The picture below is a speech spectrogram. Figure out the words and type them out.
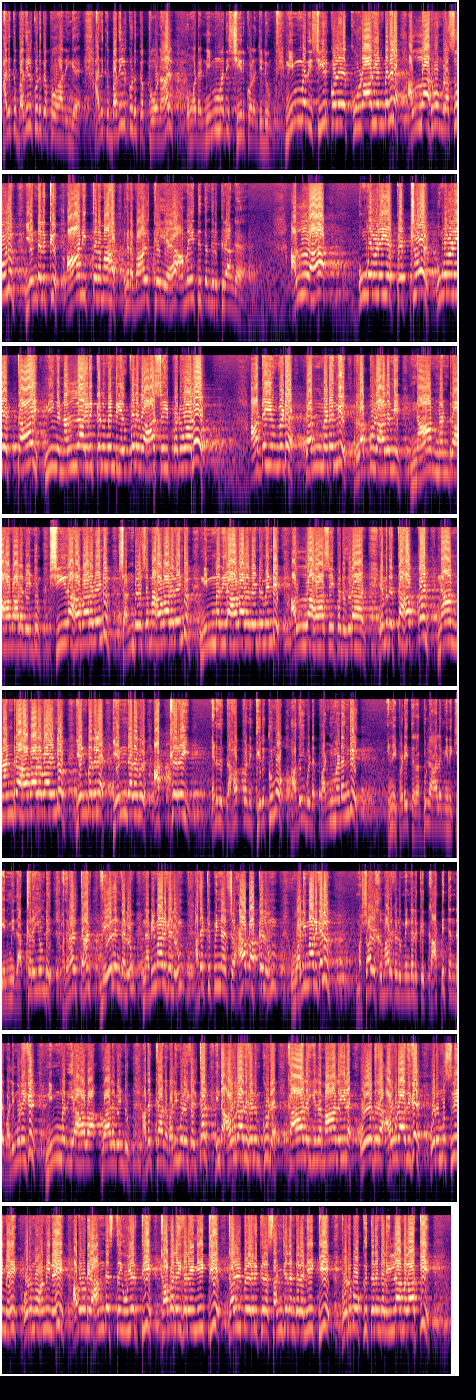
அதுக்கு பதில் கொடுக்க போகாதீங்க. அதுக்கு பதில் கொடுக்க போனால் உங்களோட நிம்மதி சீர்குலைஞ்சிடும். நிம்மதி சீர்குலைய கூடாது என்பதில் அல்லாஹுவும் ரசூலும் எங்களுக்கு ஆணித்தரமாக எங்களோட வாழ்க்கையை அமைத்து தந்திருக்கிறாங்க. அல்லாஹ் உங்களுடைய பெற்றோர் உங்களுடைய தாய் நீங்க நல்லா இருக்கணும் என்று எவ்வளவு ஆசைப்படுவாளோ அதையும் விட பன்மடங்கு ரப்புல் ஆலமீன். நாம் நன்றாக வாழ வேண்டும் சீராக வாழ வேண்டும் சந்தோஷமாக வாழ வேண்டும் நிம்மதியாக வாழ வேண்டும் என்று அல்லாஹ் ஆசைப்படுகிறான். எமது தகப்பன் நாம் நன்றாக வாழ வேண்டும் என்பதில் எந்த அளவு அக்கறை எனது தகப்பனுக்கு இருக்குமோ அதை விட பன்மடங்கு என்னை படைத்த ரபுல் ஆலமீனுக்கு என் மீது அக்கறை உண்டு. அதனால் தான் வேதங்களும் நபிமார்களும் அதற்கு பின்னர் சஹாபாக்களும் வலிமார்களும் மஷாயிகுமார்களும் எங்களுக்கு காட்டி தந்த வழிமுறைகள் நிம்மதியாக வாழ வேண்டும். அதற்கான வழிமுறைகள் தான் இந்த அவுராதுகளும் கூட. காலையில மாலையில ஓதுற அவுராதுகள் ஒரு முஸ்லிமை ஒரு முகமினை அவனுடைய அந்தஸ்தை உயர்த்தி கவலைகளை நீக்கி கல்வியில் இருக்கிற சஞ்சலங்களை நீக்கி பொடுபோக்குத்தனங்கள் இல்லாமலாக்கி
